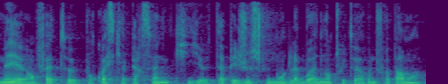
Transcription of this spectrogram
Mais euh, en fait, euh, pourquoi est-ce qu'il n'y a personne qui euh, tapait juste le nom de la boîte dans Twitter une fois par mois?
